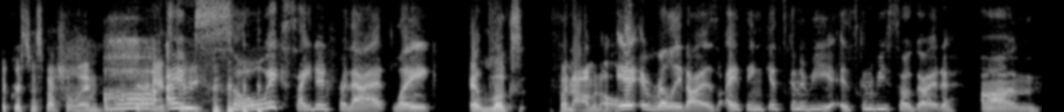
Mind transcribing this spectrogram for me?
the christmas special and Oh, guardians I am so excited for that. Like it looks phenomenal it, it really does. I think it's gonna be it's gonna be so good. Um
